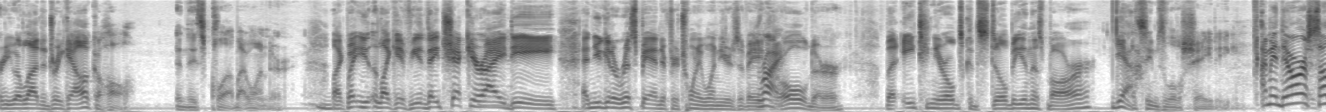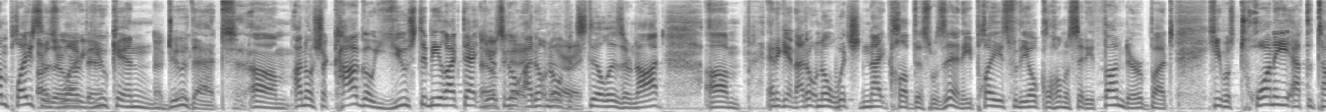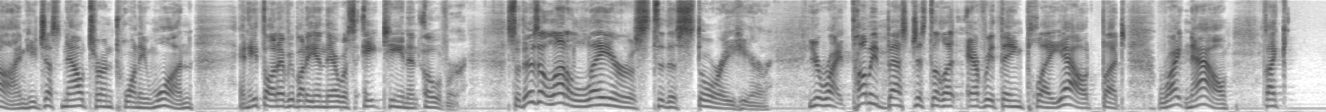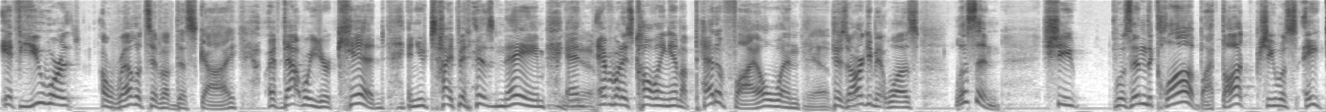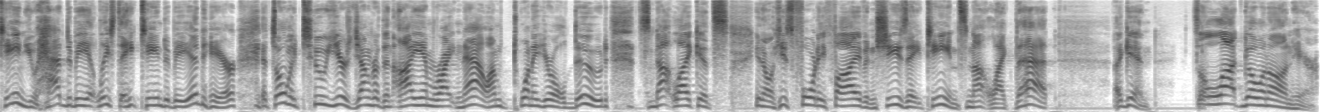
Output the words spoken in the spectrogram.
are you allowed to drink alcohol in this club, I wonder? Like but you like if you they check your ID and you get a wristband if you're 21 years of age Right. or older, but 18 year olds could still be in this bar? Yeah. That seems a little shady. I mean, there are some places there where like you can do that. Um, I know Chicago used to be like that years ago. I don't know All if it still is or not. Um, and again, I don't know which nightclub this was in. He plays for the Oklahoma City Thunder, but he was 20 at the time. He just now turned 21, and he thought everybody in there was 18 and over. So there's a lot of layers to this story here. You're right. Probably best just to let everything play out. But right now, like if you were a relative of this guy, if that were your kid and you type in his name and Yeah. everybody's calling him a pedophile when Yeah, his argument was, listen, she was in the club. I thought she was 18. You had to be at least 18 to be in here. It's only two years younger than I am right now. I'm 20 year old dude. It's not like it's, you know, he's 45 and she's 18. It's not like that. Again, it's a lot going on here.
